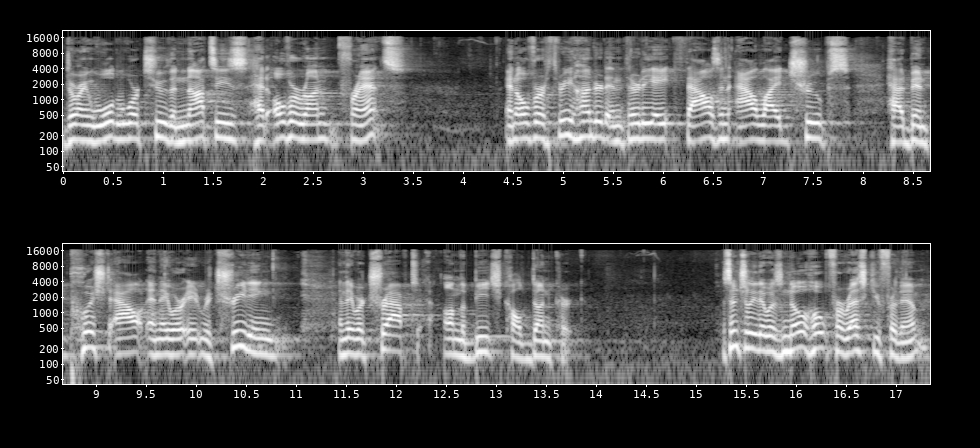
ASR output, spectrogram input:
During World War II, the Nazis had overrun France, and over 338,000 Allied troops had been pushed out and they were eh, retreating and they were trapped on the beach called Dunkirk. Essentially, there was no hope for rescue for them.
